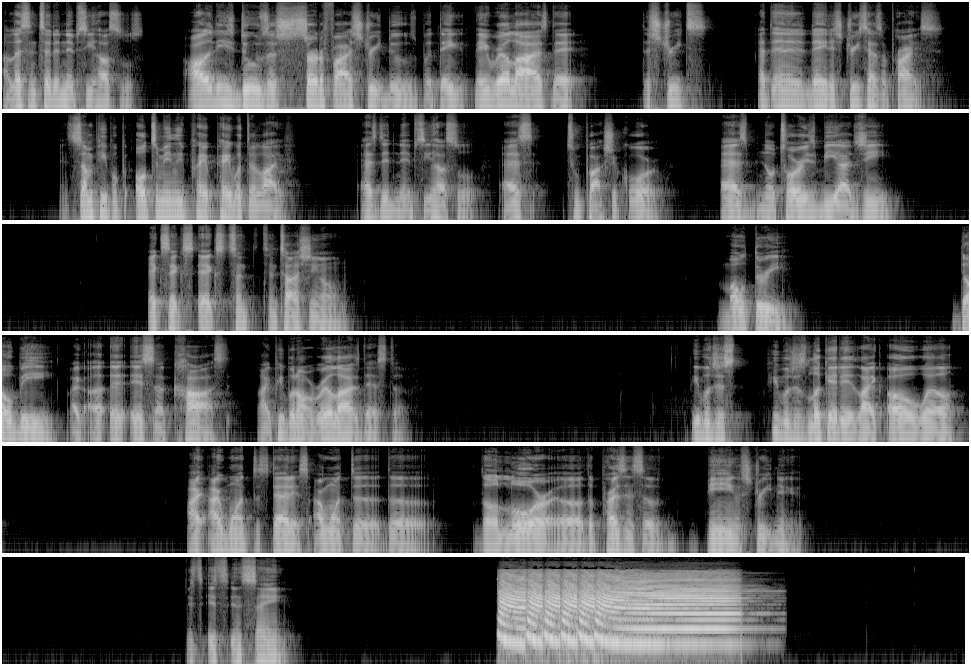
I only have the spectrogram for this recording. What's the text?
I listen to the Nipsey Hussles. All of these dudes are certified street dudes, but they they realize that the streets, at the end of the day, the streets has a price. And some people ultimately pay pay with their life, as did Nipsey Hussle, as Tupac Shakur, as Notorious B.I.G., XXX Tentacion, Mo3, Doe B. Like uh, it, it's a cost. Like people don't realize that stuff. People just people just look at it like, oh well. I I want the status. I want the the the lore, uh, the presence of being a street nigga. It's it's insane.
